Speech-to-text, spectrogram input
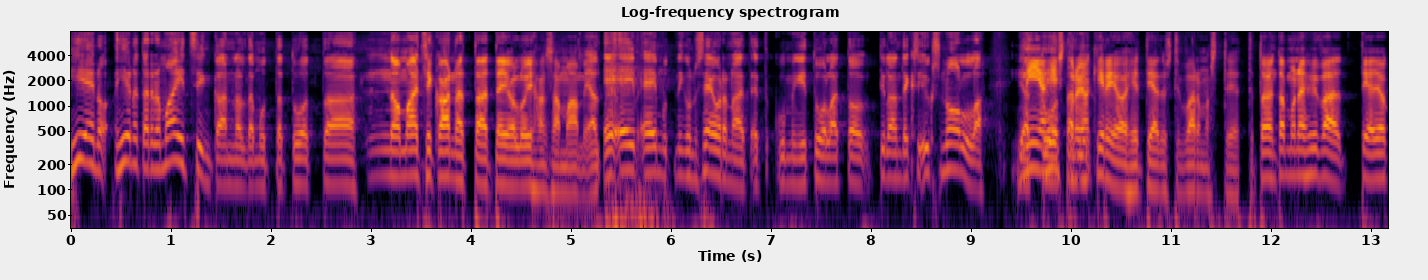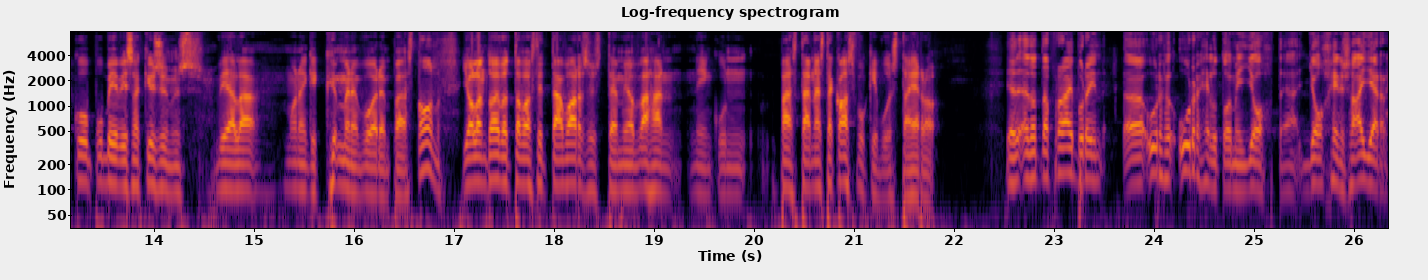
hieno, hieno tarina Maitsin kannalta, mutta tuota... No Maitsi kannattaa, että ei ollut ihan samaa mieltä. Ei, ei, ei mutta niin seurana, että, että kumminkin tuo laittoi tilanteeksi 1-0. Ja niin tuota, ja historian niin... kirjoihin tietysti varmasti. Että toi on tämmöinen hyvä, tiedä joku pubivisa kysymys vielä monenkin kymmenen vuoden päästä. On. Jolloin toivottavasti tämä varsysteemi on vähän niin kuin päästään näistä kasvukivuista eroon. Ja, ja tota Freiburgin uh, urhe, urheilutoimen johtaja Jochen Scheier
